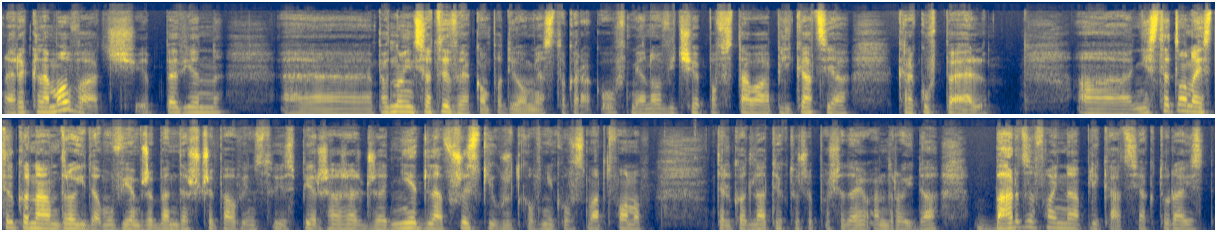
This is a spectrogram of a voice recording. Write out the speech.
zareklamować pewien, e, pewną inicjatywę, jaką podjęło miasto Kraków. Mianowicie powstała aplikacja kraków.pl. Niestety ona jest tylko na Androida. Mówiłem, że będę szczypał, więc tu jest pierwsza rzecz, że nie dla wszystkich użytkowników smartfonów, tylko dla tych, którzy posiadają Androida. Bardzo fajna aplikacja, która jest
